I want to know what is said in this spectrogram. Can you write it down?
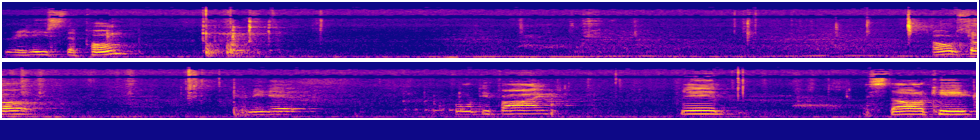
Release the pump. Also, you need a 45 nail, a star key,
